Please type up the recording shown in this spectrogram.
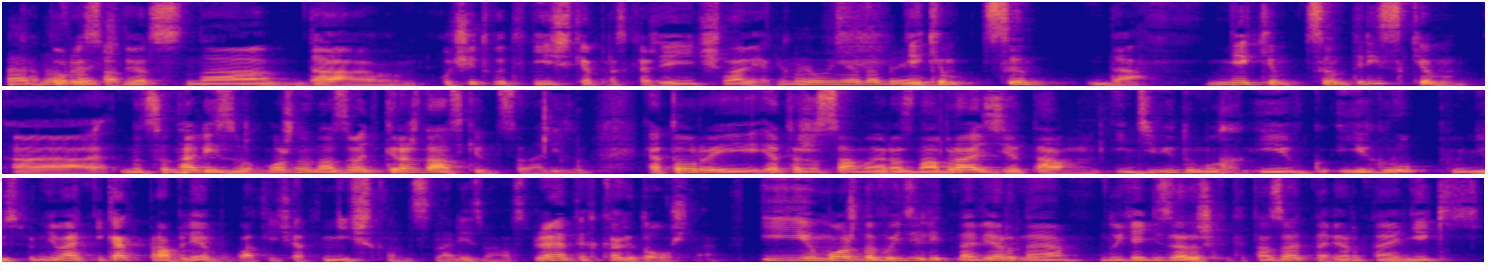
который, соответственно, да, учитывает этническое происхождение человека. И мы его не одобряем. Неким, цен... да, неким центристским э, национализмом можно назвать гражданский национализм, который это же самое разнообразие там индивидуумов и их групп не воспринимает не как проблему, в отличие от этнического национализма, а воспринимает их как должное. И можно выделить, наверное, ну я не знаю даже как это назвать, наверное, некий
